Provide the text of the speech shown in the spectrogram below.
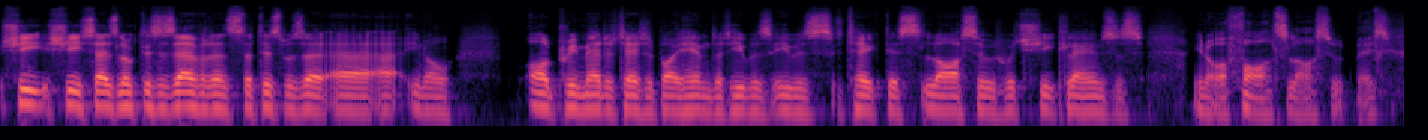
she she says, "Look, this is evidence that this was a, a, a you know all premeditated by him that he was he was to take this lawsuit, which she claims is you know a false lawsuit, basically.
